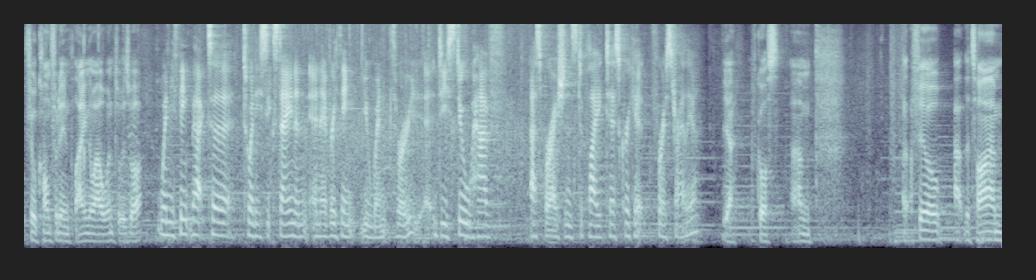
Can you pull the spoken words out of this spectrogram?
feel confident in playing the way I want to as well. When you think back to 2016 and, and everything you went through, do you still have aspirations to play Test cricket for Australia? Yeah, of course. Um, I feel at the time,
